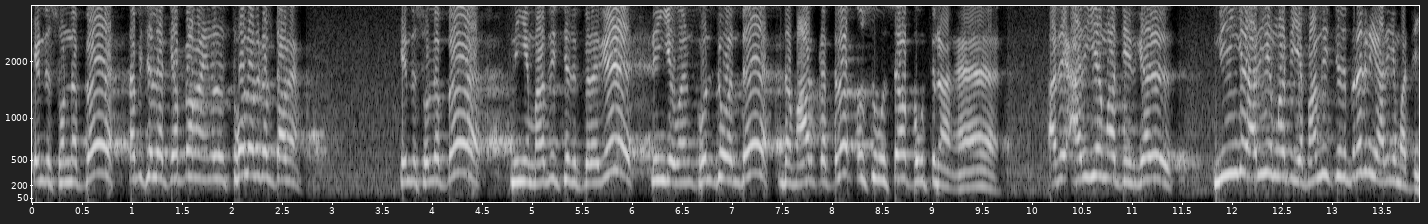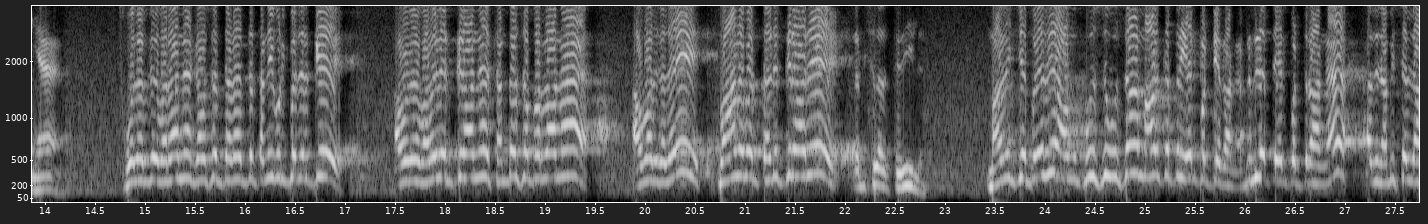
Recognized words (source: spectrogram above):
என்று சொன்னப்ப நபிசல்ல கேட்பாங்க எங்களுடைய தோழர்கள் தானே? என்று சொல்லப்ப நீங்க மதிச்சது பிறகு நீங்க கொண்டு வந்த இந்த மார்க்கத்துல புதுசு புதுசா புகுத்துனாங்க. அதை அறிய மாட்டீர்கள். நீங்கள் அறிய மாட்டீங்க. மன்னிச்சது பிறகு நீங்க அறிய மாட்டீங்க. தோழர்கள் வராங்க கவச தடத்தை தண்ணி குடிப்பதற்கு. அவர்களை வரவேற்கிறாங்க சந்தோஷப்படுறாங்க. அவர்களை மாணவர் தடுக்கிறாரு. அப்படின்னு சொல்ல தெரியல. மரணிச்ச பிறகு அவங்க புதுசு புதுசா மார்க்கத்தை ஏற்படுத்திடுறாங்க. விதத்தை ஏற்படுத்துறாங்க. அது நபிசல்லா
